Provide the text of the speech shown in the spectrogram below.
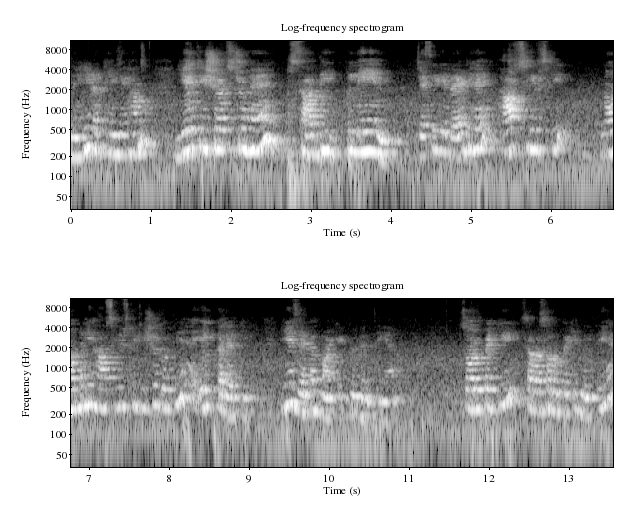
नहीं रखेंगे हम। ये टी शर्ट्स जो हैं सादी प्लेन जैसे ये रेड है हाफ़ स्लीव्स की नॉर्मली हाफ़ स्लीव्स की टी शर्ट होती है एक कलर की। ये जैनब मार्केट में मिलती हैं। सौ रुपए की सवा सौ रुपए की मिलती है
